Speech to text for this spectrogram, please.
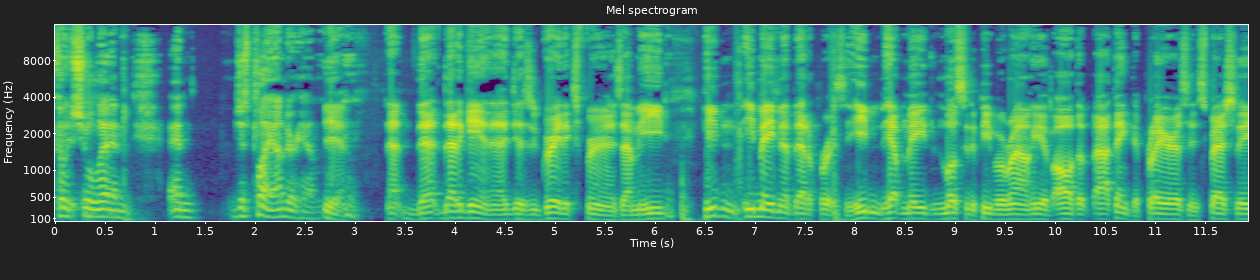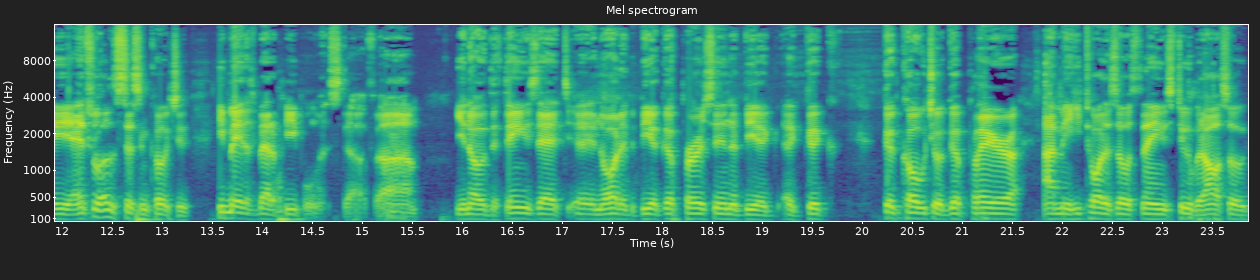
Coach Shula and and just play under him? Yeah that that, that again, that just a great experience. I mean, he he he made me a better person. He helped made most of the people around here, all the I think the players, especially, and as well as assistant coaches, he made us better people and stuff. Um, you know, the things that in order to be a good person, to be a, a good good coach or a good player. I mean, he taught us those things too, but also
